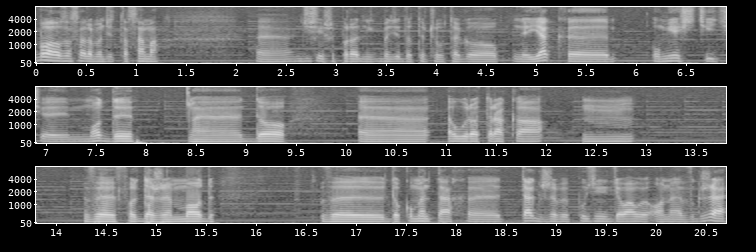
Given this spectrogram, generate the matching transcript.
bo zasada będzie ta sama. Dzisiejszy poradnik będzie dotyczył tego, jak umieścić mody do e, Euro Trucka mm, w folderze mod w dokumentach, e, tak żeby później działały one w grze.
